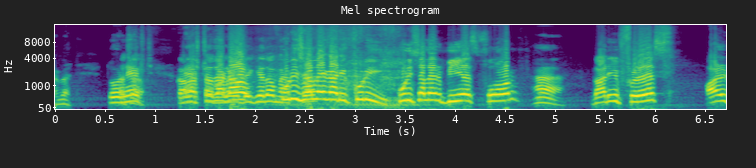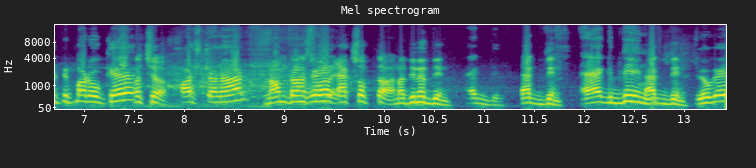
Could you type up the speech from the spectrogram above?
ব্যাস। তো আচ্ছা, নেক্সট দেখিয়ে দাও। সালের গাড়ি সালের বিএস হ্যাঁ। গাড়ি ফ্রেশ পেপার ওকে আচ্ছা। ফার্স্ট ওনার নাম ট্রান্সফার এক সপ্তাহ না দিনের দিন? একদিন। একদিন। একদিন। একদিন। লোকে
